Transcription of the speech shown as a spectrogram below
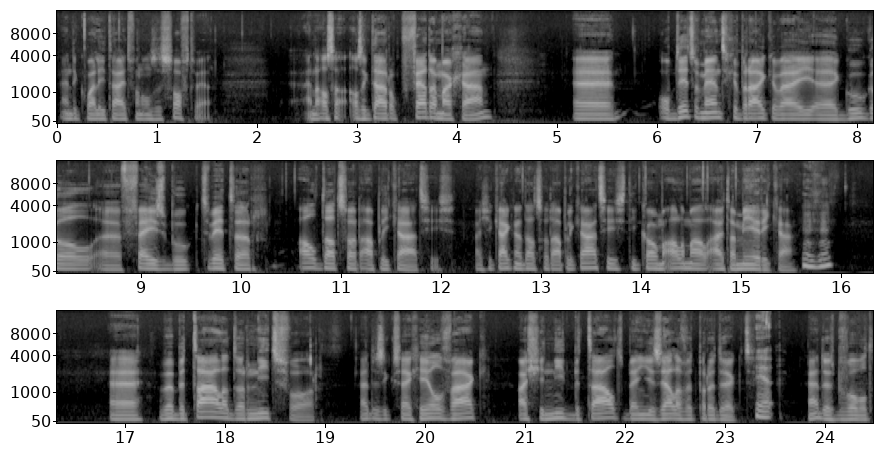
en de kwaliteit van onze software. En als, als ik daarop verder mag gaan... Uh, op dit moment gebruiken wij uh, Google, Facebook, Twitter... al dat soort applicaties. Als je kijkt naar dat soort applicaties... die komen allemaal uit Amerika. Mm. Uh, we betalen er niets voor. He, dus ik zeg heel vaak, als je niet betaalt, ben je zelf het product. Ja. He, dus bijvoorbeeld...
